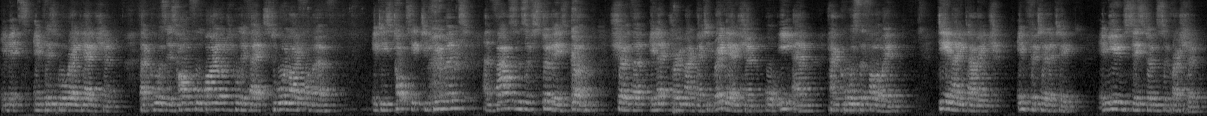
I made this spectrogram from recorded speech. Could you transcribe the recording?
emits invisible radiation that causes harmful biological effects to all life on Earth. It is toxic to humans and thousands of studies done show that electromagnetic radiation, or EM, can cause the following. DNA damage, infertility, immune system suppression,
